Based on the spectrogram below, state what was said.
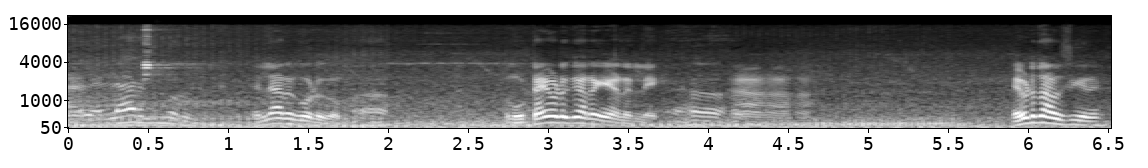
അല്ല എല്ലാവർക്കും കൊടുക്കും. എല്ലാവർക്കും കൊടുക്കും. മുട്ടായി കൊടുക്കാൻ ഇറങ്ങിയാണല്ലേ? ആ. ആ ആ ആ. എവിടെ താമസിക്കുന്നത്?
